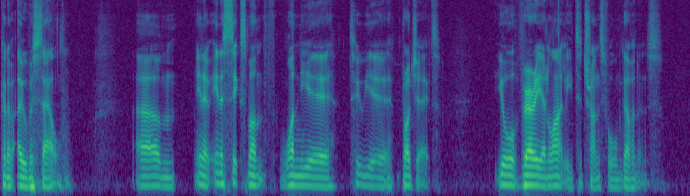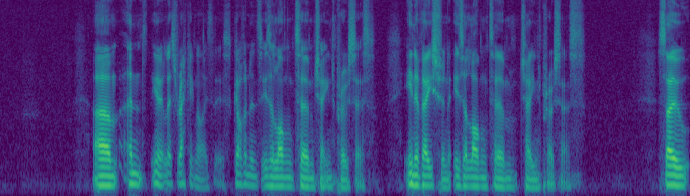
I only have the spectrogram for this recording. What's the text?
kind of oversell. Um, you know, in a six month, one year, two year project, you're very unlikely to transform governance. Um, and you know, let's recognize this. Governance is a long-term change process. Innovation is a long-term change process. So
